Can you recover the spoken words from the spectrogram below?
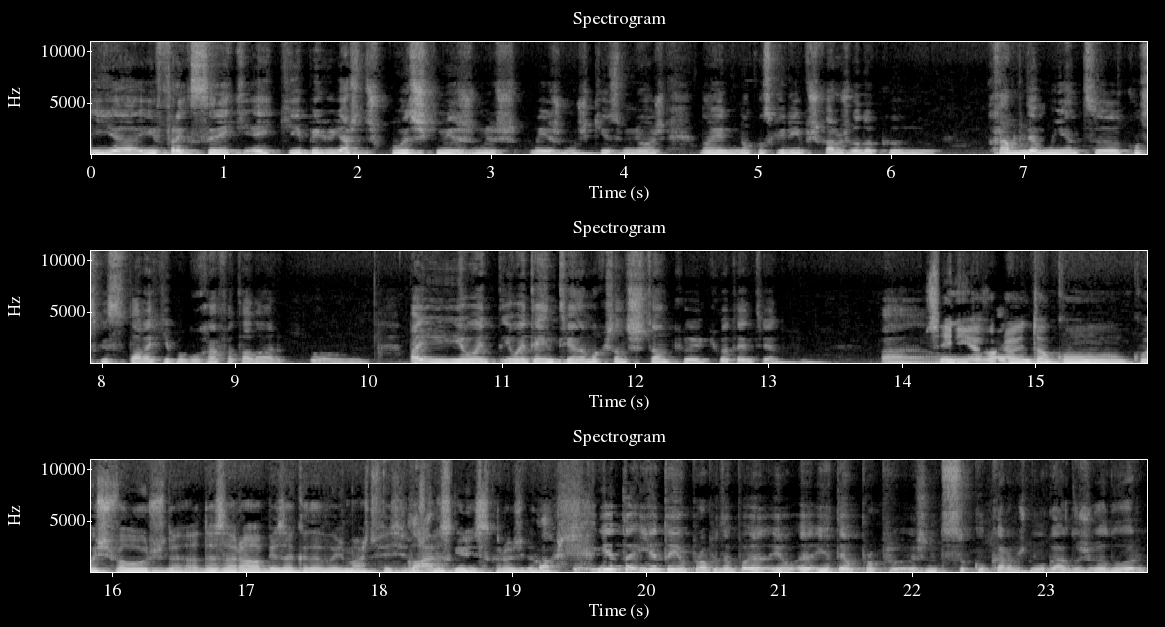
ia enfraquecer a equi- a equipa e acho que com esses mesmos, mesmos 15 milhões não, não conseguiria ir buscar um jogador que rapidamente conseguisse dar a equipa que o Rafa está a dar. Pô, pá, e eu, eu até entendo, é uma questão de gestão que, que eu até entendo. Pá, Sim, e agora então com, com estes valores da- das Arábias é cada vez mais difícil Claro. conseguir segurar os Claro, jogadores. e até, e até o próprio, eu- e até o próprio, a gente se colocarmos no lugar do jogador,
